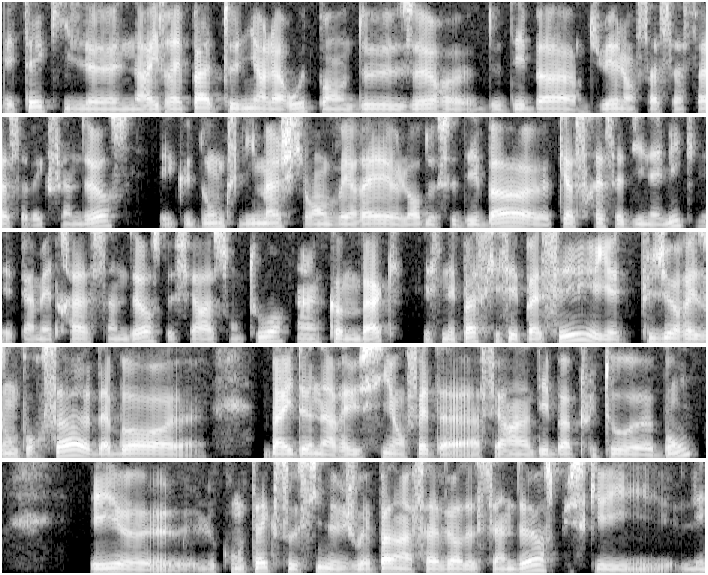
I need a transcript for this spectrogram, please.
était qu'il n'arriverait pas à tenir la route pendant deux heures de débat en duel en face à face avec Sanders, et que donc l'image qu'il renverrait lors de ce débat casserait sa dynamique et permettrait à Sanders de faire à son tour un comeback. Et ce n'est pas ce qui s'est passé, et il y a plusieurs raisons pour ça. D'abord, Biden a réussi en fait à faire un débat plutôt bon. Et euh, le contexte aussi ne jouait pas dans la faveur de Sanders, puisque les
